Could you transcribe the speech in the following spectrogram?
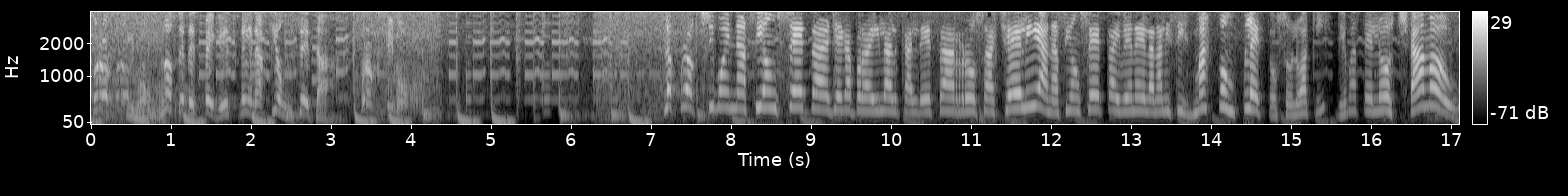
Próximo. No te despegues de Nación Z. Próximo. Lo próximo en Nación Z llega por ahí la alcaldesa Rosacheli a Nación Z y viene el análisis más completo. Solo aquí, llévatelo, chamo.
